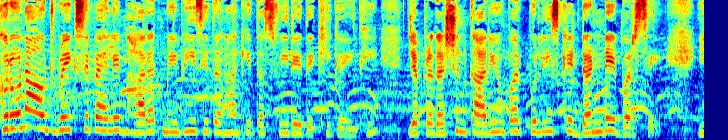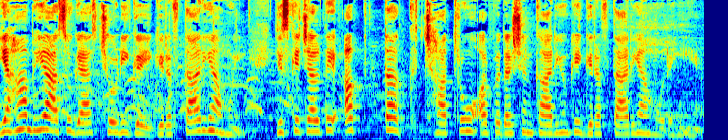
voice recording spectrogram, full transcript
कोरोना आउटब्रेक से पहले भारत में भी इसी तरह की तस्वीरें देखी गई थी, जब प्रदर्शनकारियों पर पुलिस के डंडे बरसे। यहाँ भी आँसू गैस छोड़ी गई, गिरफ्तारियाँ हुई, जिसके चलते अब तक छात्रों और प्रदर्शनकारियों की गिरफ्तारियाँ हो रही हैं।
